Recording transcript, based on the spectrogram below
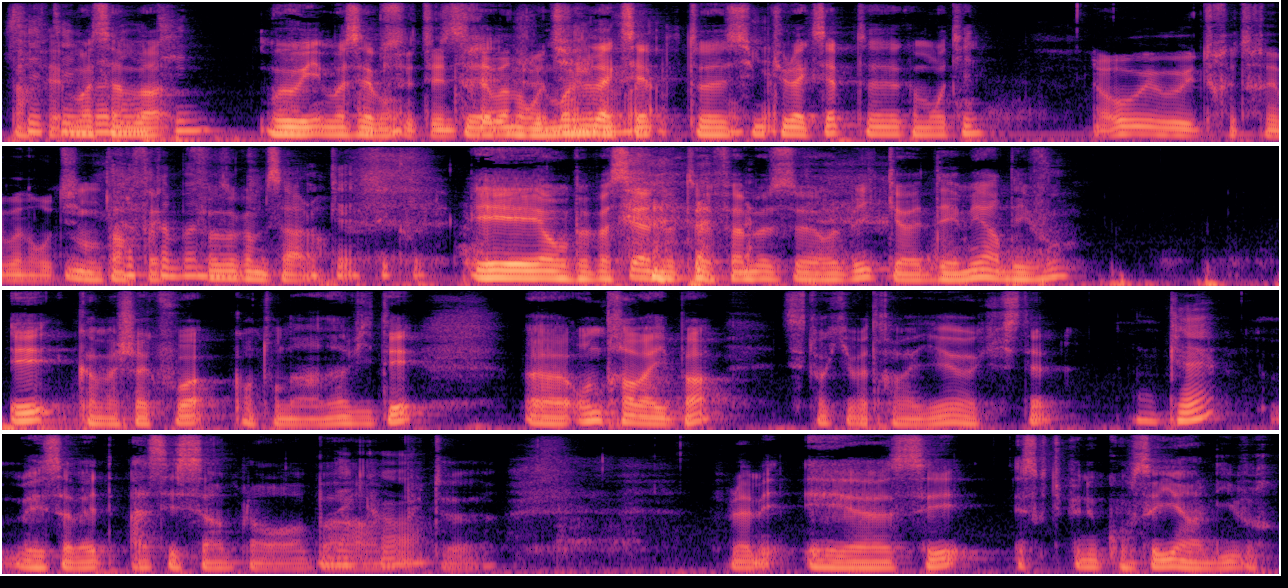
C'était une bonne routine. Oui, oui, moi c'est bon. C'était une très bonne routine. Moi je l'accepte. Si tu l'acceptes euh, comme routine. Oh oui, oui, très très bonne routine. parfait. Faisons comme ça alors. cool. Et on peut passer à notre fameuse rubrique euh, Démerdez-vous. Et comme à chaque fois, quand on a un invité, on ne travaille pas. C'est toi qui vas travailler, Christelle. Ok. Mais ça va être assez simple. Hein, D'accord. Et euh, c'est, est-ce que tu peux nous conseiller un livre?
